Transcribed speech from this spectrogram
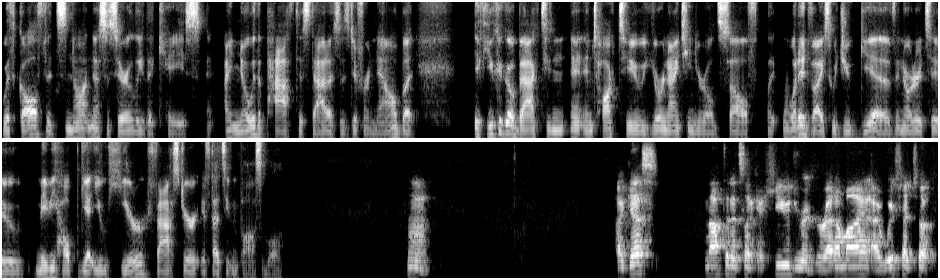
with golf, it's not necessarily the case. I know the path to status is different now, but if you could go back to and talk to your 19 year old self, like what advice would you give in order to maybe help get you here faster, if that's even possible? Hmm. I guess not that it's like a huge regret of mine. I wish I took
